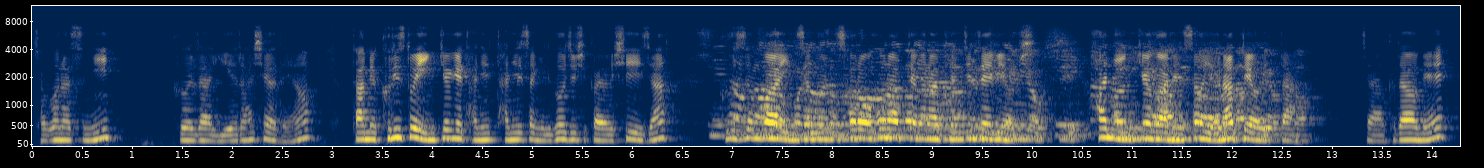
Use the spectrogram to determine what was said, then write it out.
적어놨으니 그걸 다 이해를 하셔야 돼요. 다음에 그리스도의 인격의 단일, 단일성 읽어주실까요? 시작! 그 성과 인성은 서로 혼합되거나 변질됨이 없이 한 인격 안에서 연합되어 있다. 자, 그 다음에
